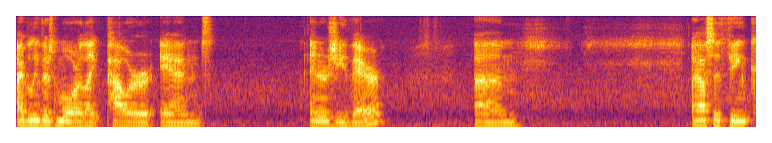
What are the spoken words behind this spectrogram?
I believe there's more like power and energy there. Um, I also think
